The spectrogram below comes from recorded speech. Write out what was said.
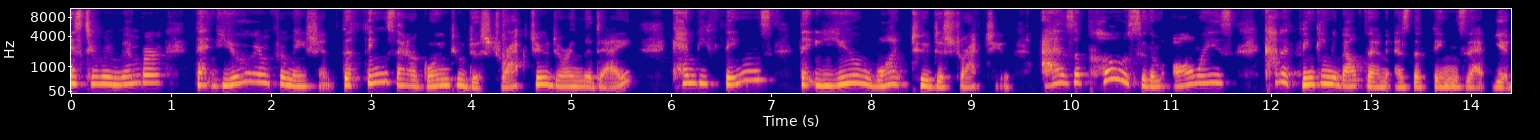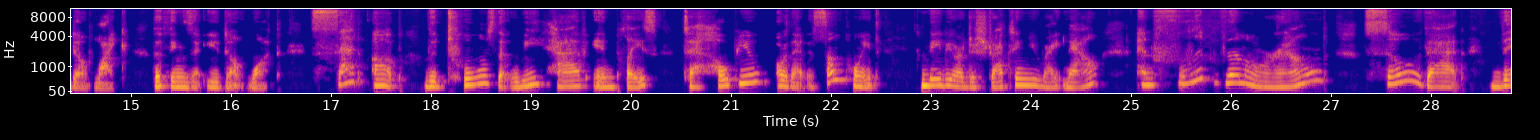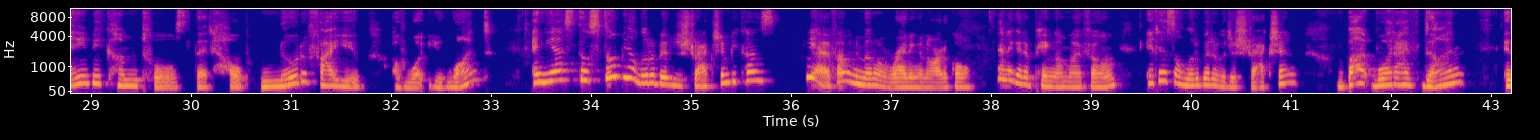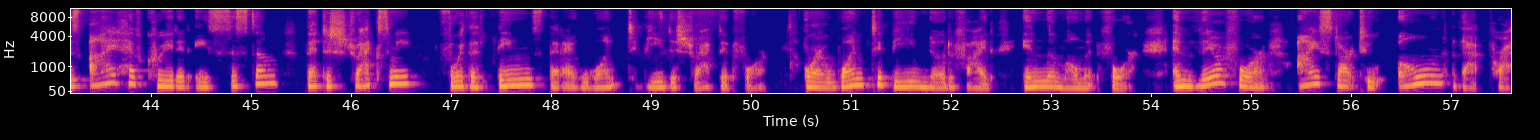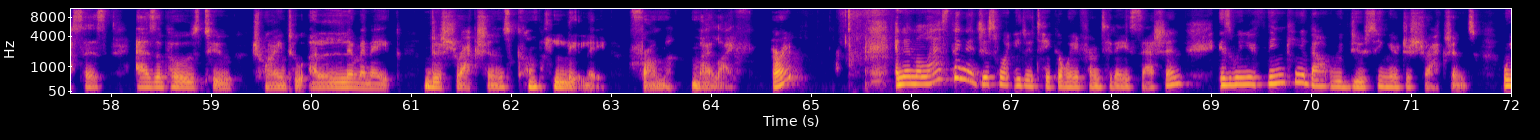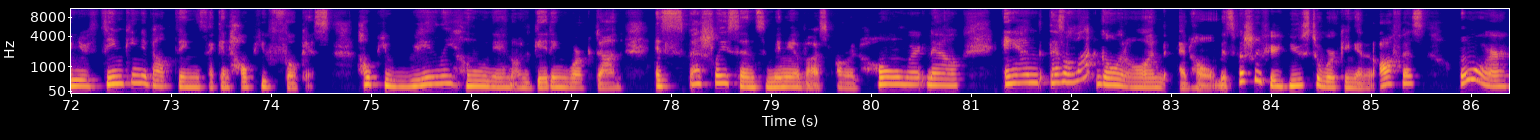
is to remember that your information, the things that are going to distract you during the day, can be things that you want to distract you, as opposed to them always kind of thinking about them as the things that you don't like, the things that you don't want. Set up the tools that we have in place to help you, or that at some point maybe are distracting you right now and flip them around so that they become tools that help notify you of what you want. And yes, there'll still be a little bit of distraction because, yeah, if I'm in the middle of writing an article and I get a ping on my phone, it is a little bit of a distraction. But what I've done is I have created a system that distracts me for the things that I want to be distracted for or I want to be notified in the moment for. And therefore, I start to own that process as opposed to trying to eliminate distractions completely from my life. All right. And then the last thing I just want you to take away from today's session is when you're thinking about reducing your distractions, when you're thinking about things that can help you focus, help you really hone in on getting work done, especially since many of us are at home right now. And there's a lot going on at home, especially if you're used to working in an office or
